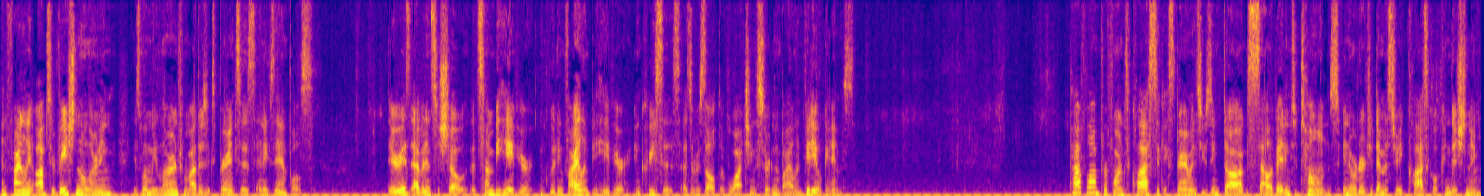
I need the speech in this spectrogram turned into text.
And finally, observational learning is when we learn from others' experiences and examples. There is evidence to show that some behavior, including violent behavior, increases as a result of watching certain violent video games. Pavlov performed classic experiments using dogs salivating to tones in order to demonstrate classical conditioning.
